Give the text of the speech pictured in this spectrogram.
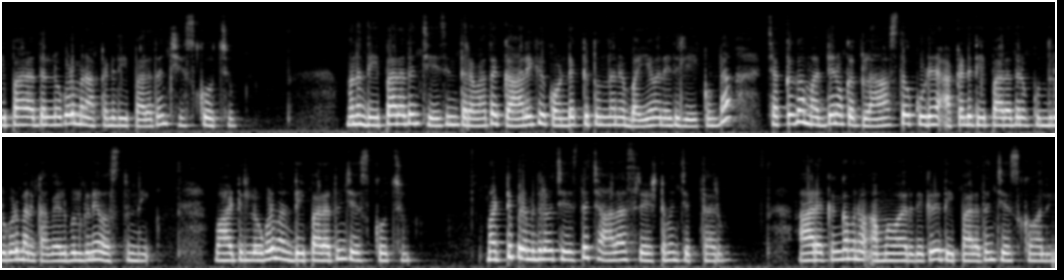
దీపారాధనలో కూడా మనం అక్కడ దీపారాధన చేసుకోవచ్చు. మనం దీపారాధన చేసిన తర్వాత గాలికి కొండెక్కుతుందనే భయం అనేది లేకుండా చక్కగా మధ్యన ఒక గ్లాస్తో కూడిన అక్కడ దీపారాధన కుందులు కూడా మనకు అవైలబుల్గానే వస్తున్నాయి. వాటిల్లో కూడా మనం దీపారాధన చేసుకోవచ్చు. మట్టి ప్రమిదిలో చేస్తే చాలా శ్రేష్టమని చెప్తారు. ఆ రకంగా మనం అమ్మవారి దగ్గర దీపారాధన చేసుకోవాలి.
